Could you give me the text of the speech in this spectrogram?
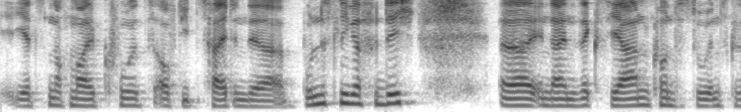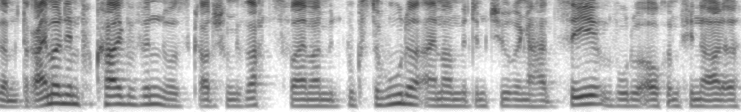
jetzt noch mal kurz auf die Zeit in der Bundesliga für dich. Äh, in deinen sechs Jahren konntest du insgesamt dreimal den Pokal gewinnen. Du hast gerade schon gesagt, zweimal mit Buxtehude, einmal mit dem Thüringer HC, wo du auch im Finale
